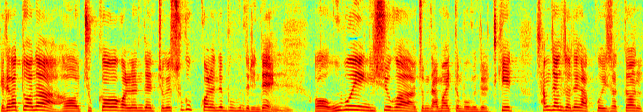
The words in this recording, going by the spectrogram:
게다가 또 하나 어, 주가와 관련된 쪽에 수급 관련된 부분들인데 어, 오버행 이슈가 좀 남아있던 부분들, 특히 상장 전에 갖고 있었던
